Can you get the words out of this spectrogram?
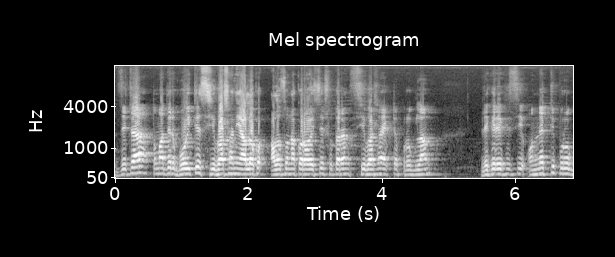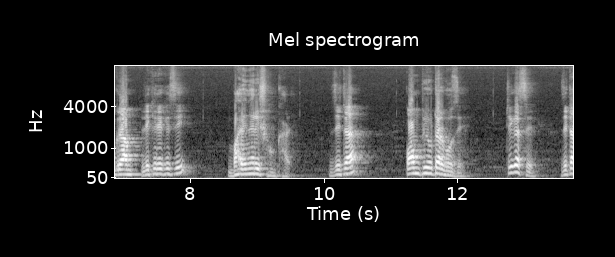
যেটা তোমাদের বইতে সি ভাষা নিয়ে আলো- আলোচনা করা হয়েছে। সুতরাং সি ভাষায় একটা প্রোগ্রাম লিখে রেখেছি অন্য একটি প্রোগ্রাম লিখে রেখেছি বাইনারি সংখ্যায় যেটা কম্পিউটার বোঝে, ঠিক আছে? যেটা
